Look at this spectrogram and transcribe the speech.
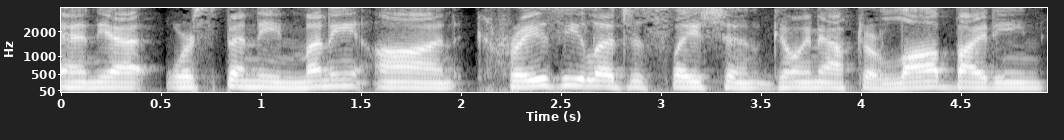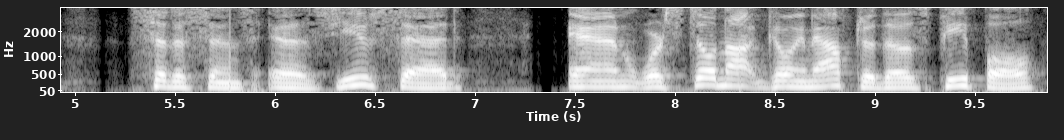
and yet we're spending money on crazy legislation going after law-abiding citizens, as you've said, and we're still not going after those people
